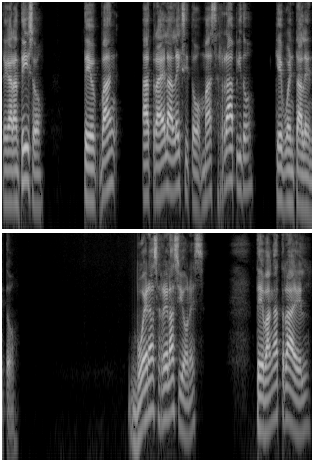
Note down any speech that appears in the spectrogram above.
te garantizo, te van a traer al éxito más rápido que buen talento. Buenas relaciones te van a traer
